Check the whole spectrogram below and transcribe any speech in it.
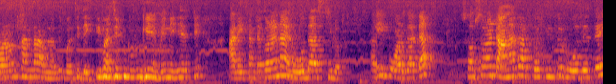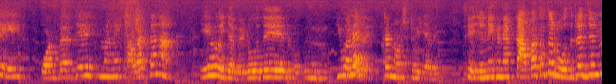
গরম ঠান্ডা, আপনাদের বলছি দেখতেই পাচ্ছেন, পুরো ঘেমে নিয়ে যাচ্ছে। আর এইখানটা করে না, রোদ আসছিল। আর এই পর্দাটা সবসময় টানা থাকতো, কিন্তু রোদেতে এই পর্দার যে মানে কালারটা না এ হয়ে যাবে রোদে কি বলে? একটা নষ্ট হয়ে যাবে। সেই জন্য এখানে একটা আপাতত রোদটার জন্য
